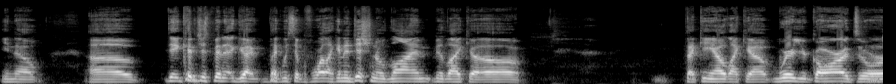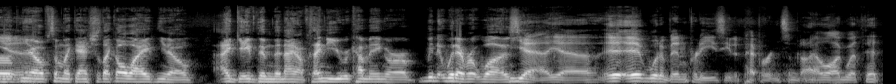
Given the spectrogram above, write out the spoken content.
you know, uh, it could have just been a, like we said before, like an additional line, be like uh, like you know, like uh, where are your guards or Yeah. you know something like that. And she's like, oh, I you know, I gave them the night off because I knew you were coming or you know, whatever it was. Yeah, yeah. It, it would have been pretty easy to pepper in some dialogue with it.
